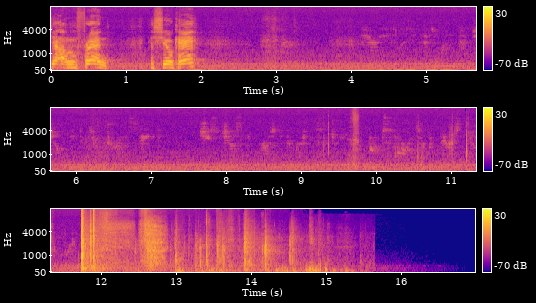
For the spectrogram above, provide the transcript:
Yeah, I'm a friend. Is she okay?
